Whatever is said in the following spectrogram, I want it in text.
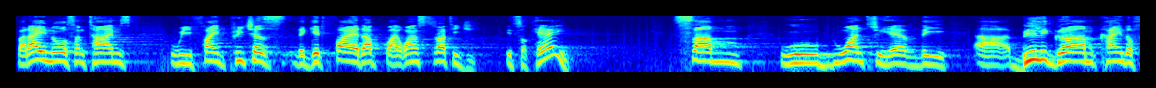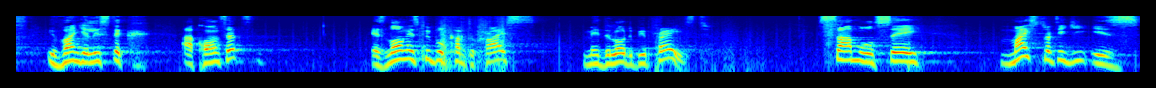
But I know sometimes we find preachers, they get fired up by one strategy. It's okay. Some would want to have the uh, Billy Graham kind of evangelistic uh, concepts. As long as people come to Christ, may the Lord be praised. Some will say, my strategy is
